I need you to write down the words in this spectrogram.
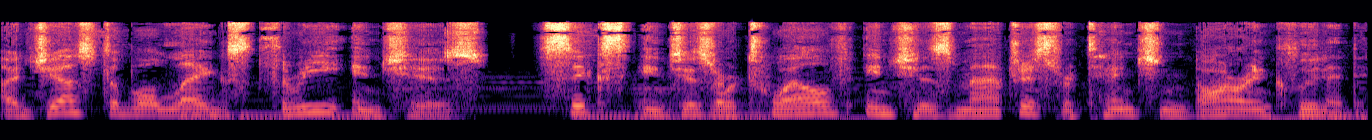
Adjustable legs 3 inches, 6 inches or 12 inches mattress retention bar included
